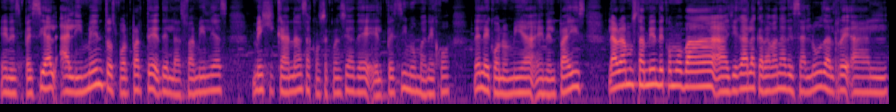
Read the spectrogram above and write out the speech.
en especial alimentos por parte de las familias mexicanas a consecuencia del pésimo manejo de la economía en el país. Le hablamos también de cómo va a llegar la caravana de salud al, re, al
